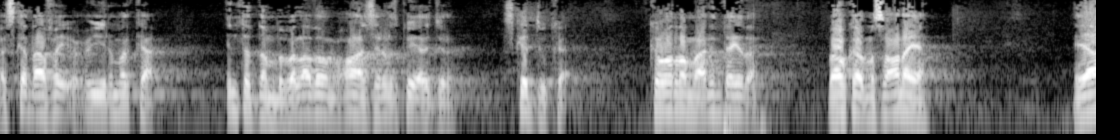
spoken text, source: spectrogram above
iska dhaafay. Wuxuu yidhi marka inta dambe bal adoo muxuuha sirada ku yara jiro iska duka. Ka warrama arrinta ayada baabkaad ma soconaya? Ya?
